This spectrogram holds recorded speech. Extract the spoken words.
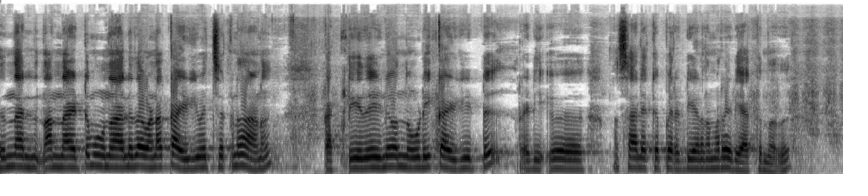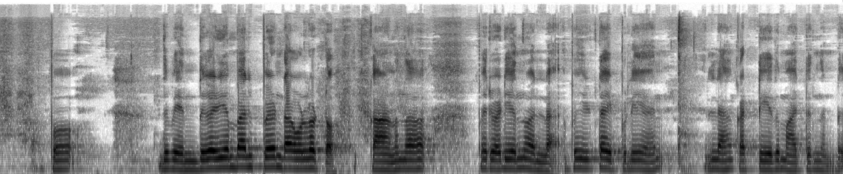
ഇത് നല്ല നന്നായിട്ട് മൂന്നാൽ തവണ കഴുകി വെച്ചേക്കുന്നതാണ് കട്ട് ചെയ്ത് കഴിഞ്ഞ് ഒന്നുകൂടി കഴുകിയിട്ട് റെഡി മസാലയൊക്കെ പുരട്ടിയാണ് നമ്മൾ റെഡിയാക്കുന്നത്. അപ്പോൾ ഇത് വെന്ത് കഴിയുമ്പോൾ അല്പം ഉണ്ടാവുള്ളൂ കേട്ടോ. കാണുന്ന പരിപാടിയൊന്നുമല്ല. അപ്പോൾ ഈ ടൈപ്പിൽ ഞാൻ എല്ലാം കട്ട് ചെയ്ത് മാറ്റുന്നുണ്ട്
